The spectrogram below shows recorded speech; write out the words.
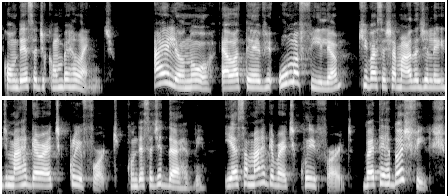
Condessa de Cumberland. A Eleanor, ela teve uma filha que vai ser chamada de Lady Margaret Clifford, Condessa de Derby. E essa Margaret Clifford vai ter dois filhos:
